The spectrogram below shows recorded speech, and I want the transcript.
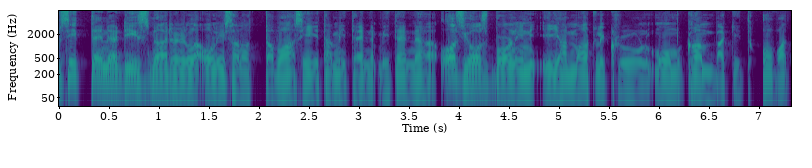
Sitten Dee Snyderilla oli sanottavaa siitä, miten, miten Ozzy Osbournein ja Motley Crue'n muun comebackit ovat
